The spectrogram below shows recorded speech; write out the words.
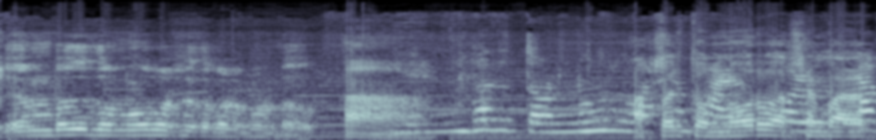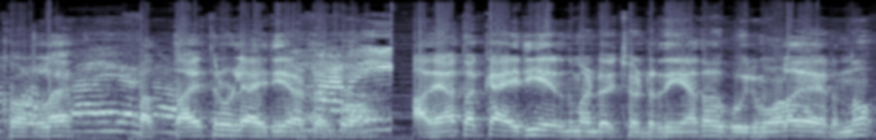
എൺപത് തൊണ്ണൂറ് വർഷത്തെ പഴക്കമുണ്ടാവും. ആ. അപ്പൊ ഒരു തൊണ്ണൂറ് വർഷം പഴക്കമുള്ള പത്തായിരത്തിനുള്ളിൽ അരി ആട്ടോ ഇപ്പൊ അതിനകത്തൊക്കെ അരി ആയിരുന്നു പണ്ട് വെച്ചോണ്ടിരുന്നത്. ഇതിനകത്തൊക്കെ കുരുമുളകായിരുന്നു.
